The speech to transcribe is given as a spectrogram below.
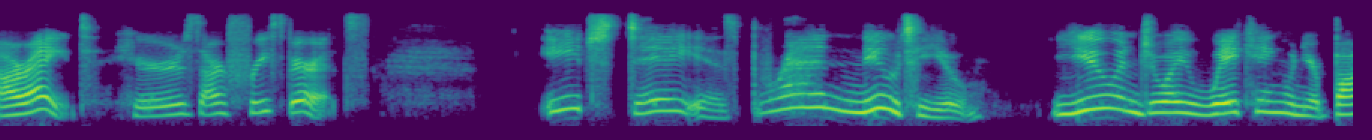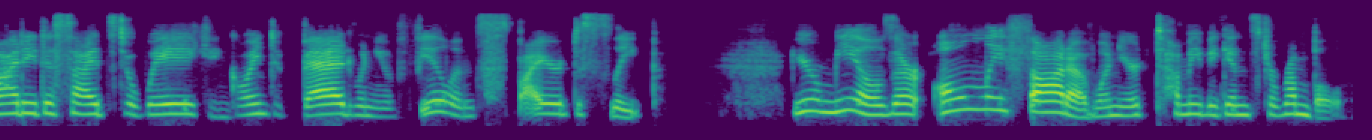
All right, here's our free spirits. Each day is brand new to you. You enjoy waking when your body decides to wake and going to bed when you feel inspired to sleep. Your meals are only thought of when your tummy begins to rumble,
